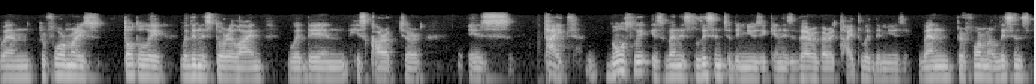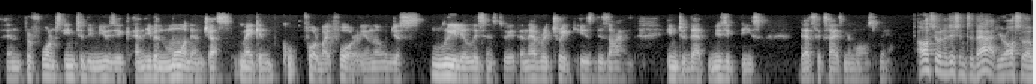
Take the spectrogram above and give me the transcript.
when performer is totally within the storyline, within his character, is tight. Mostly is when it's listened to the music and is very very tight with the music. When performer listens and performs into the music and even more than just making four by four you know just really listens to it and every trick is designed into that music piece that excites me mostly. Also in addition to that you're also a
